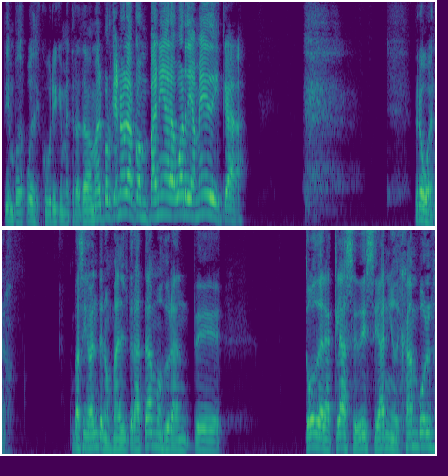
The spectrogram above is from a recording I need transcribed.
Tiempo después descubrí que me trataba mal porque no la acompañé a la guardia médica. Pero bueno, básicamente nos maltratamos durante toda la clase de ese año de handball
